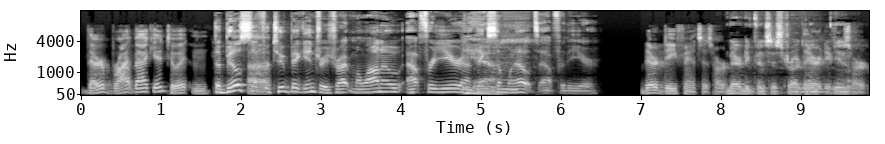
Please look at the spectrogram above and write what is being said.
they're right back into it. And The Bills Uh, suffered two big injuries, right? Milano out for a year, and I think someone else out for the year. their defense is hurt. Their defense is struggling. Their defense Yeah. hurt.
